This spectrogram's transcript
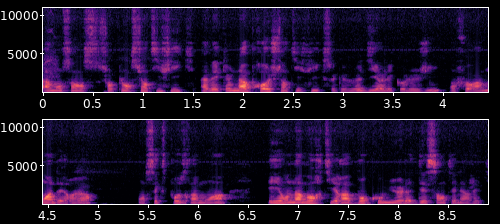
à mon sens, sur le plan scientifique, avec une approche scientifique, ce que veut dire l'écologie, on fera moins d'erreurs, on s'exposera moins et on amortira beaucoup mieux la descente énergétique.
